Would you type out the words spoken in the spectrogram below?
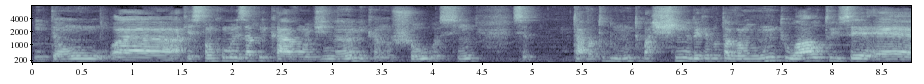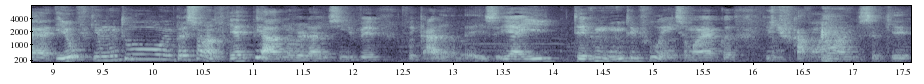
Então, a, a questão como eles aplicavam a dinâmica no show, assim, você tava tudo muito baixinho, daqui a pouco tava muito alto e você, é, eu fiquei muito impressionado, fiquei arrepiado, na verdade, assim, de ver, falei, caramba, é isso. E aí teve muita influência, uma época que a gente ficava, ah, não sei o quê.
